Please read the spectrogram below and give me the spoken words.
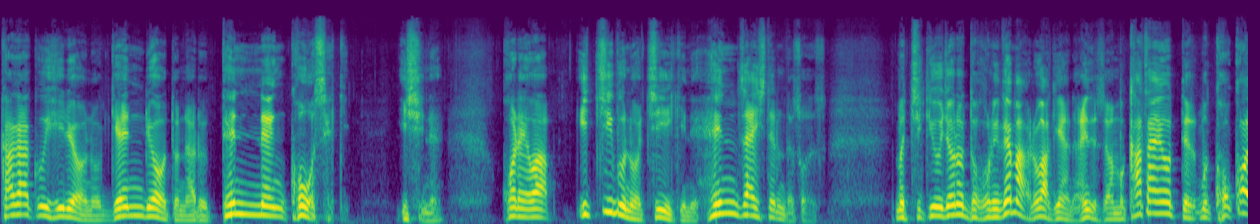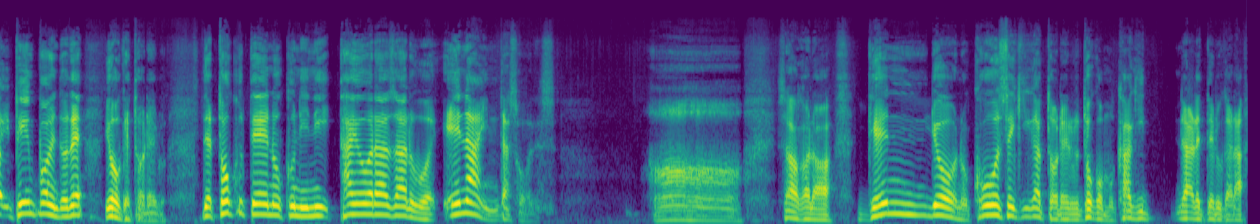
化学肥料の原料となる天然鉱石、石ね。これは一部の地域に偏在してるんだそうです。まあ、地球上のどこにでもあるわけやないんですよ。もう偏ってもうここピンポイントでようけ取れる。で特定の国に頼らざるを得ないんだそうです。はあ、だから原料の鉱石が取れるとこも限られてるから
